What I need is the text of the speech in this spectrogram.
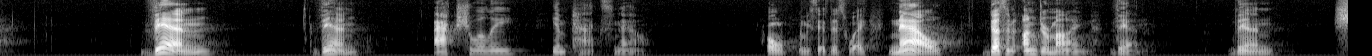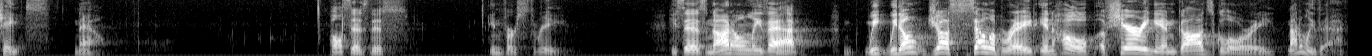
Then, then actually impacts now. Oh, let me say it this way now doesn't undermine then, then shapes now. Paul says this in verse 3. He says, Not only that, we, we don't just celebrate in hope of sharing in God's glory. Not only that,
